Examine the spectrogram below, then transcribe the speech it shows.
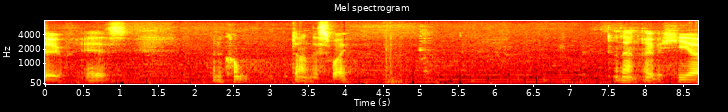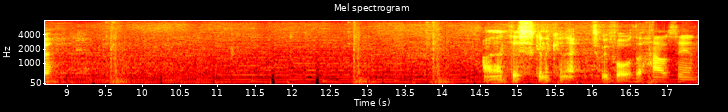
do is I'm going to come down this way. And then over here and this is going to connect with all the housing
